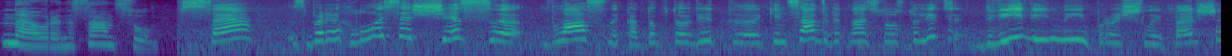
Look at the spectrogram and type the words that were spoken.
неоренесансу. Все збереглося ще з власника, тобто від е, кінця 19 століття. Дві війни пройшли. Перша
